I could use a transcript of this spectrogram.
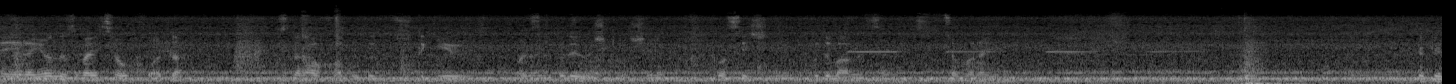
Цей район називається Охота. Стара охота. Тут такі панські будиночки ще класичні будувалися в цьому районі. Таке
